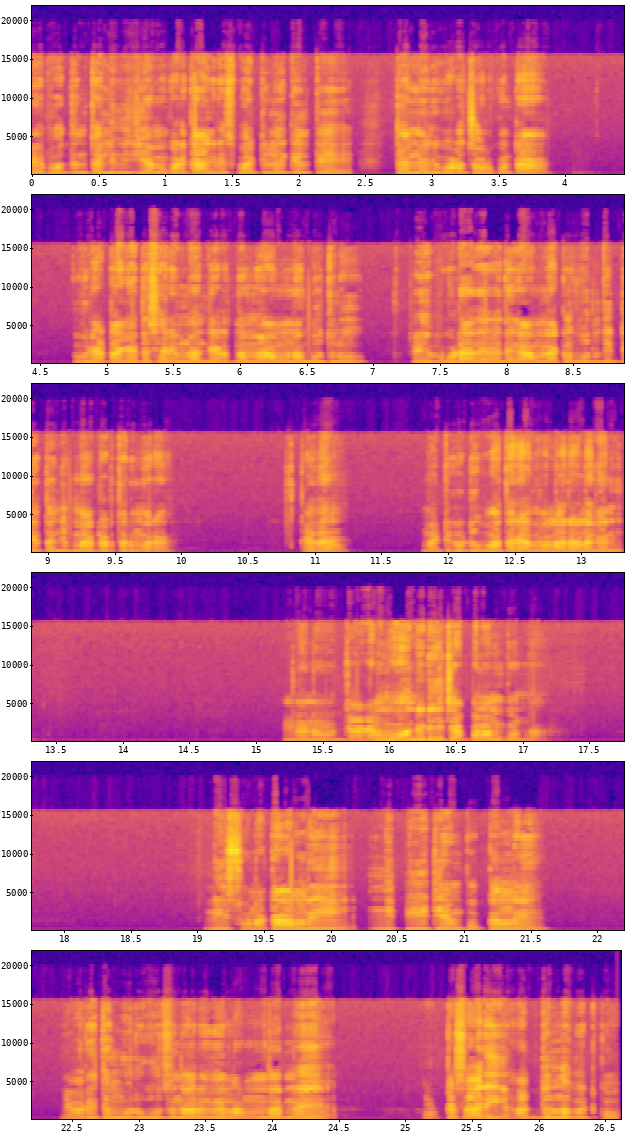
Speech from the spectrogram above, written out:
రేపు పొద్దున్న తల్లి విజయమ్మ కూడా కాంగ్రెస్ పార్టీలోకి వెళ్తే తల్లిని కూడా చూడకుండా ఇప్పుడు ఎట్టాగైతే సరిమలని తిడతాం మేము అమ్మన బూతులు రేపు కూడా అదే విధంగా అమలక్కల బూతులు తిట్టేస్తామని చెప్పి మాట్లాడతారు మరా? కదా? మట్టి కొట్టుకుపోతారు ఎదవలారు అలాగని. నేను జగన్మోహన్ రెడ్డికి చెప్పాలనుకుంటున్నా. నీ సునకాలని నీ పేటీఎం కుక్కల్ని ఎవరైతే మురుగుతున్నారో వీళ్ళందరినీ ఒక్కసారి హద్దుల్లో పెట్టుకో.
